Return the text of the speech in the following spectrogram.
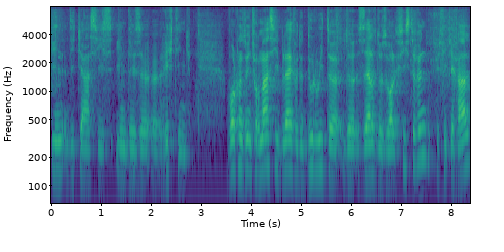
indicaties in deze richting. Volgens de informatie blijven de doelwitten dezelfde zoals gisteren. Dus ik herhaal,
